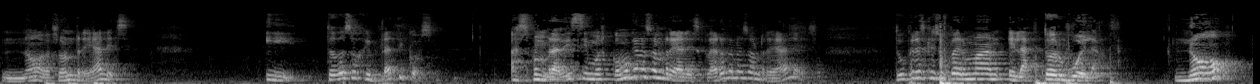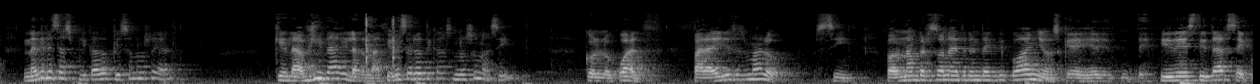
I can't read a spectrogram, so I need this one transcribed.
no son reales. Y todos ojipláticos, asombradísimos. ¿Cómo que no son reales? Claro que no son reales. ¿Tú crees que Superman, el actor, vuela? No. Nadie les ha explicado que eso no es real. Que la vida y las relaciones eróticas no son así. Con lo cual, ¿para ellos es malo? Sí. Para una persona de treinta y pico años que decide excitarse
